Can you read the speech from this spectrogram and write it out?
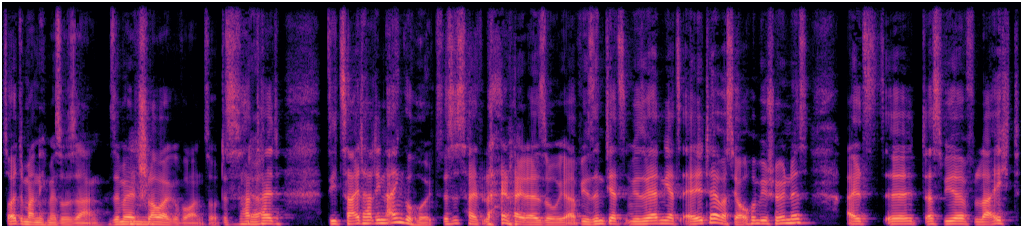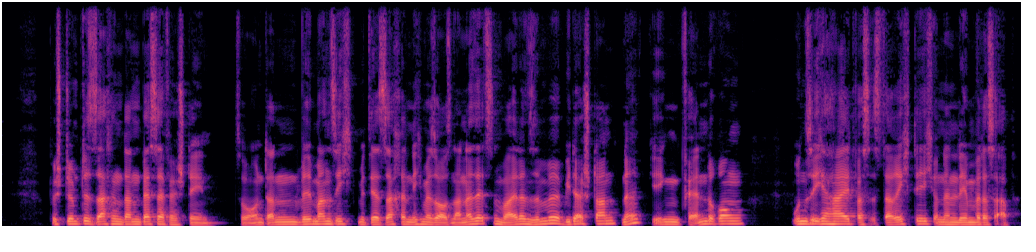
sollte man nicht mehr so sagen. Sind wir jetzt mhm. schlauer geworden. So, das hat ja. halt, die Zeit hat ihn eingeholt. Das ist halt leider so, ja. Wir sind jetzt, wir werden jetzt älter, was ja auch irgendwie schön ist, als äh, dass wir vielleicht bestimmte Sachen dann besser verstehen. So, und dann will man sich mit der Sache nicht mehr so auseinandersetzen, weil dann sind wir Widerstand, ne, gegen Veränderungen, Unsicherheit, was ist da richtig, und dann lehnen wir das ab.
